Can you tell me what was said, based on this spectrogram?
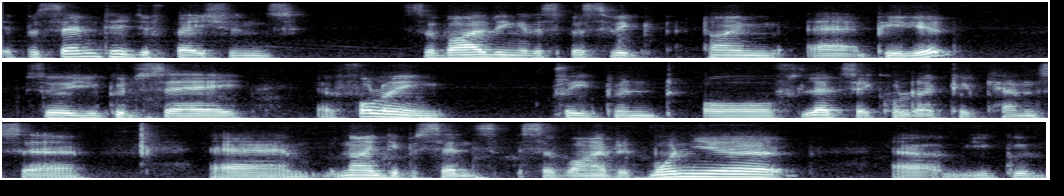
a percentage of patients surviving at a specific time uh, period. So you could say, uh, following treatment of, let's say, colorectal cancer, 90% um, survived at one year. Um, you could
